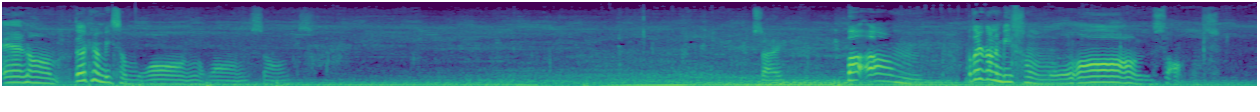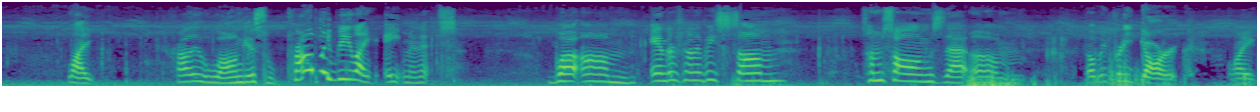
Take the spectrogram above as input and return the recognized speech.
And um, there's gonna be some long, long songs. Sorry, but um, but they're gonna be some long songs. Like probably the longest will probably be like eight minutes. But um, and there's gonna be some some songs that um, they'll be pretty dark, like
